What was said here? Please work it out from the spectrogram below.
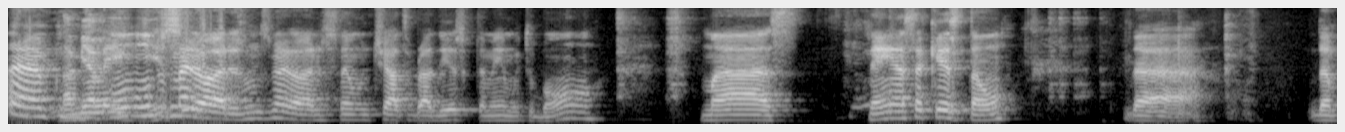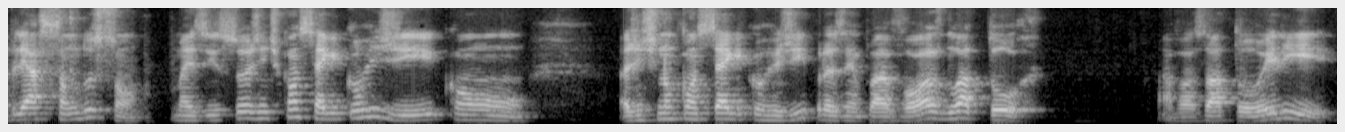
É, Na minha um, um dos melhores, um dos melhores. Tem um Teatro Bradesco também muito bom, mas tem essa questão da, da ampliação do som. Mas isso a gente consegue corrigir com. A gente não consegue corrigir, por exemplo, a voz do ator. A voz do ator, ele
